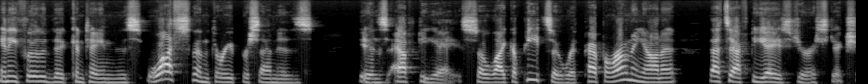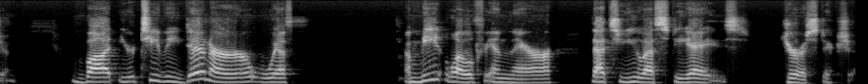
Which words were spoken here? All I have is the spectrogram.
Any food that contains less than 3% is, is FDA. So, like a pizza with pepperoni on it, that's FDA's jurisdiction. But your TV dinner with a meatloaf in there, that's USDA's jurisdiction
